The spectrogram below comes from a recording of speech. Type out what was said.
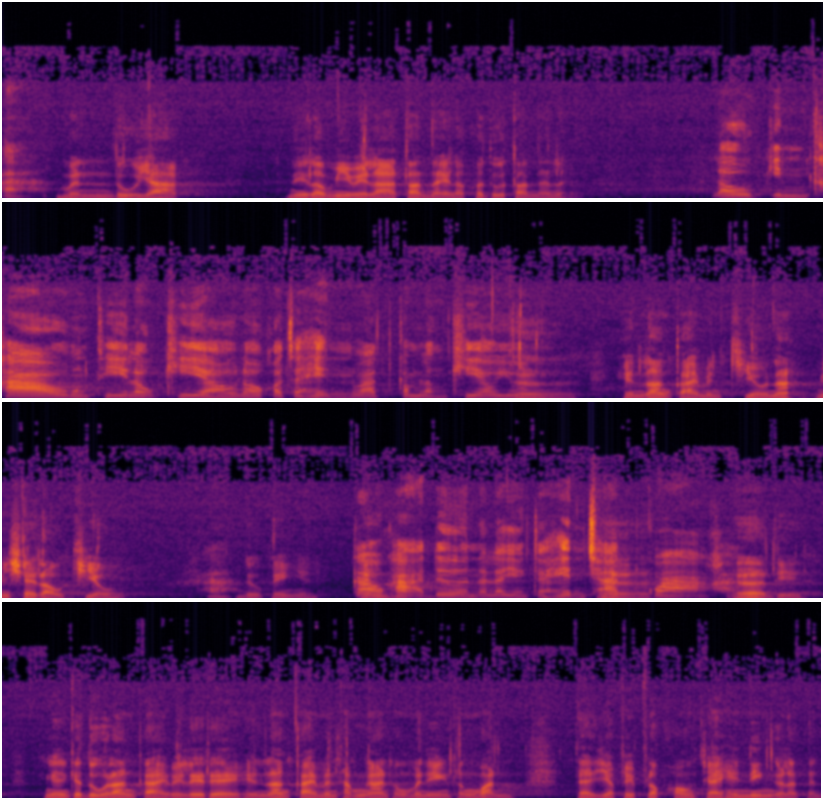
ค่ะมันดูยาก นี่เรามีเวลาตอนไหนเราก็ดูตอนนั้นแหละเรากินข้าวบางทีเราเคี้ยว เราก็จะเห็นว่ากำลังเคี้ยวอยู่เออเห็นร่างกายมันเคี้ยวนะ ไม่ใช่เราเคี้ยวค่ะดูไปอย่างเงี้ย ก้าวเห็นขาเดินอะไรยังจะเห็นชัดเออกว่าค่ะเออดีงั้นก็ดูร่างกายไปเรื่อยๆ เห็นร่างกายมันทำงานของมันเองทั้งวัน แต่อย่าไปประคองใจให้นิ่งก็แล้วกัน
